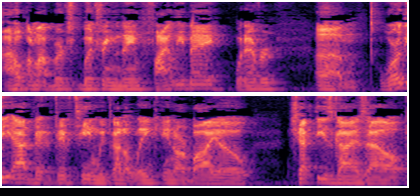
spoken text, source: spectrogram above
I hope I'm not butchering the name, Filey Bay, whatever. Um, Worthy Advent 15, we've got a link in our bio. Check these guys out.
